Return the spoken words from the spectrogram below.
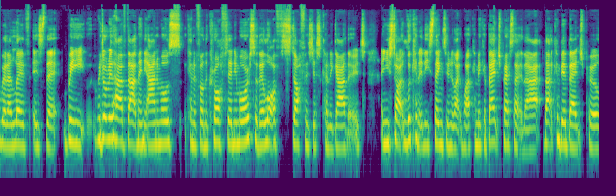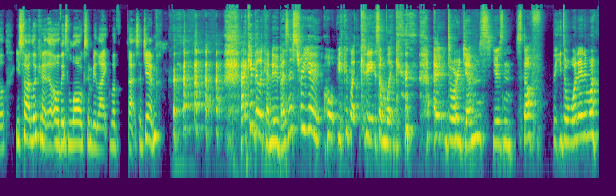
where I live is that we we don't really have that many animals kind of on the croft anymore. So a lot of stuff is just kind of gathered, and you start looking at these things and you're like, well, I can make a bench press out of that. That can be a bench pull. You start looking at all these logs and be like, well, that's a gym. that could be like a new business for you. Hope you could like create some like outdoor gyms using stuff that you don't want anymore.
